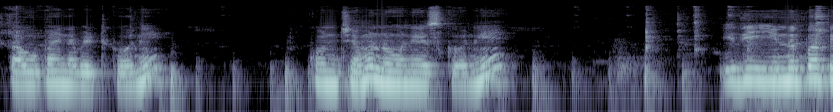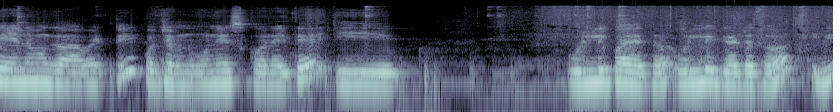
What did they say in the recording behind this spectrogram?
స్టవ్ పైన పెట్టుకొని కొంచెము నూనె వేసుకొని ఇది ఇనుప పేనము కాబట్టి కొంచెం నూనె వేసుకొని అయితే ఈ ఉల్లిపాయతో ఉల్లిగడ్డతో ఇది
